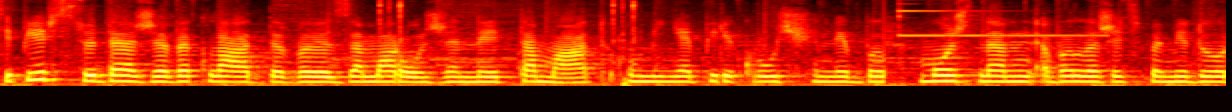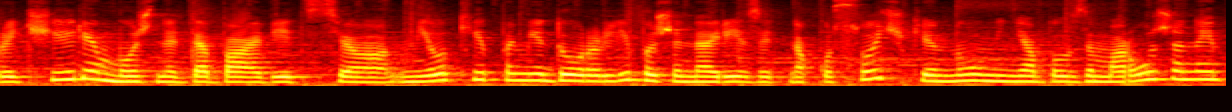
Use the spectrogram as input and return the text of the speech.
Теперь сюда же выкладываю замороженный томат. У меня перекрученный был. Можно выложить помидоры черри, можно добавить э, мелкие помидоры, либо же нарезать на кусочки. Но у меня был замороженный.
